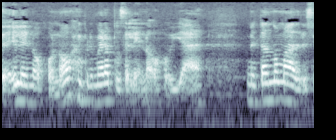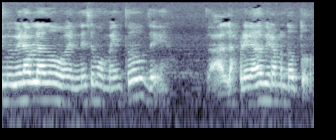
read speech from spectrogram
El enojo, ¿no? En primera, pues el enojo, ya metando madre. Si me hubiera hablado en ese momento, de a la fregada hubiera mandado todo.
